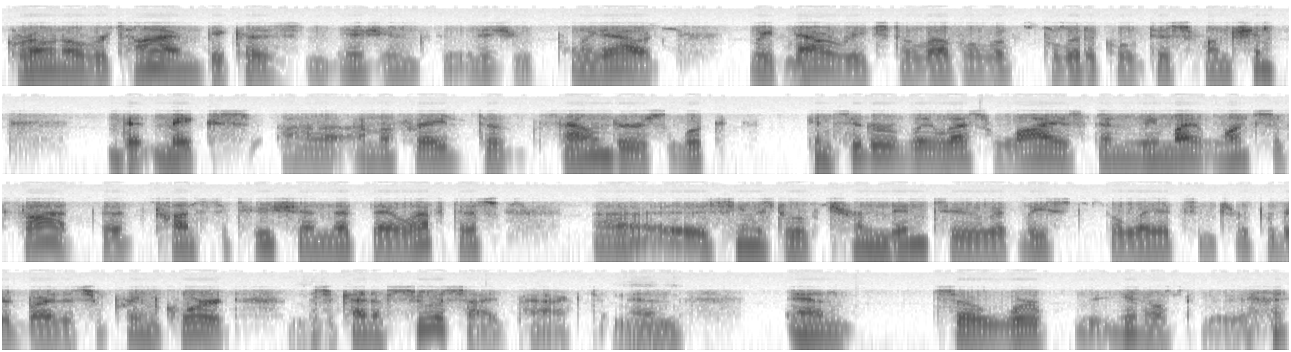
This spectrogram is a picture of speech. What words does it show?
grown over time because, as you as you point out, we've now reached a level of political dysfunction that makes, uh, I'm afraid, the founders look considerably less wise than we might once have thought. The Constitution that they left us uh, seems to have turned into, at least the way it's interpreted by the Supreme Court, as a kind of suicide pact. Mm-hmm. And and so we're, you know, there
